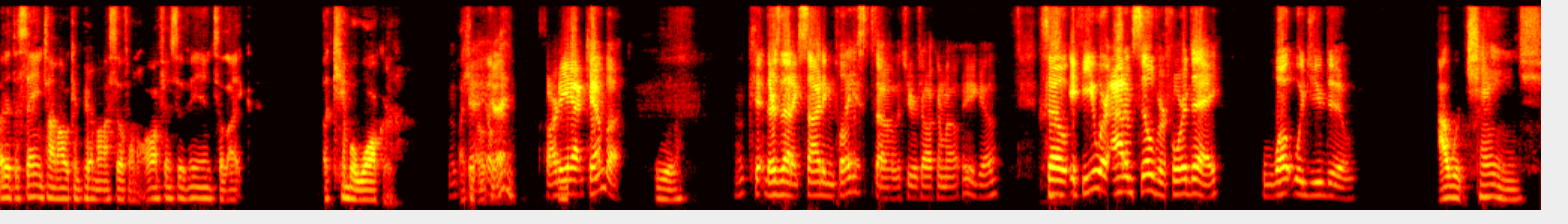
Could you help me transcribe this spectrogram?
But at the same time, I would compare myself on the offensive end to like a Kemba Walker. Okay. Okay. Cardiac Kemba. Yeah. Okay. There's that exciting play style that you were talking about. There you go. So if you were Adam Silver for a day, what would you do? I would change.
